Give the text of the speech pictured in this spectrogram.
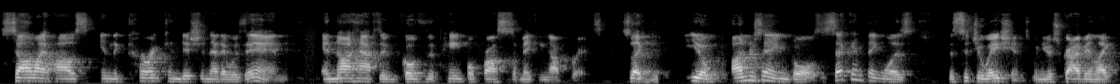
sell my house in the current condition that it was in and not have to go through the painful process of making upgrades. So, like, you know, understanding goals. The second thing was the situations when you're describing like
